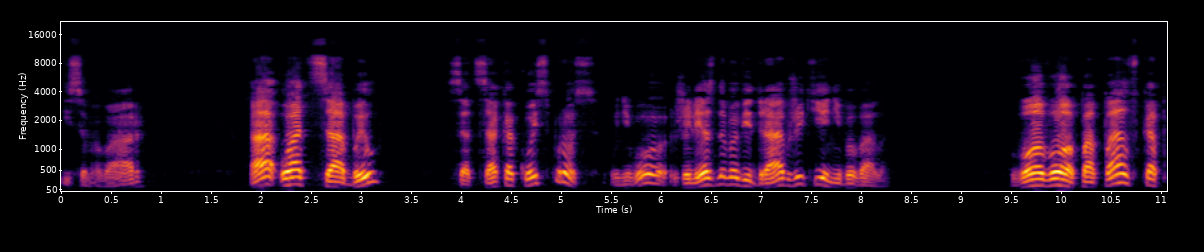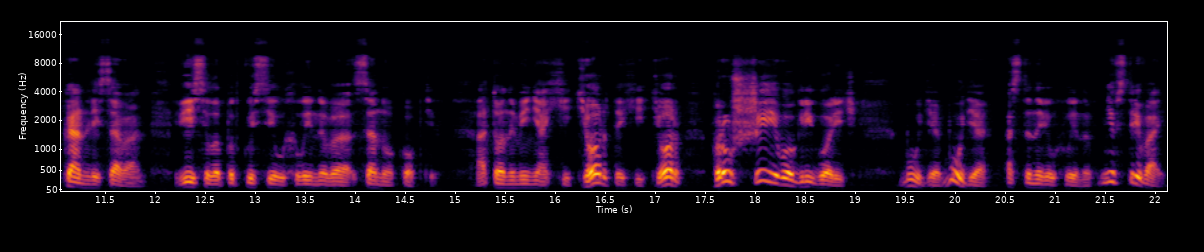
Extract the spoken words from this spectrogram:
И самовар. А у отца был? С отца какой спрос? У него железного ведра в житье не бывало. Во-во, попал в капкан лесован, весело подкусил Хлынова Сано Коптев. А то на меня хитер да хитер, круши его, Григорич. Будя, Будя, остановил Хлынов, не встревай.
